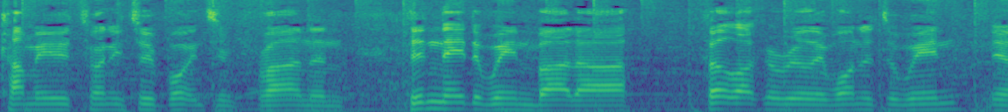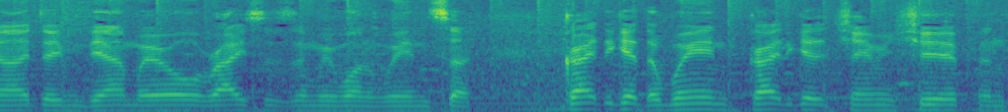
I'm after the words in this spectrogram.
come here 22 points in front, and didn't need to win, but uh, felt like I really wanted to win. You know, deep down, we're all racers and we want to win. So great to get the win, great to get a championship, and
